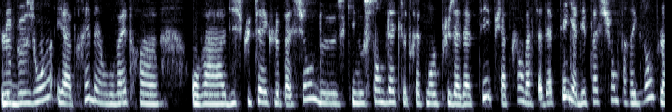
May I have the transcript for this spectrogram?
le besoin et après, ben, on va être euh, on va discuter avec le patient de ce qui nous semble être le traitement le plus adapté, et puis après on va s'adapter. Il y a des patients, par exemple,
